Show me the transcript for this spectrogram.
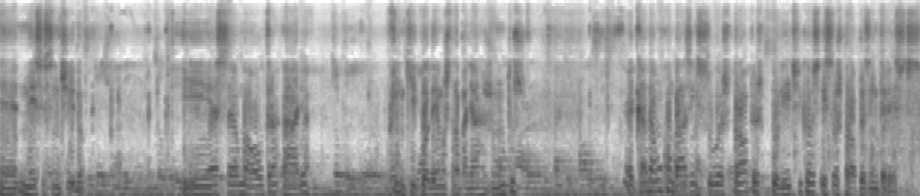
é, nesse sentido. E essa é uma outra área em que podemos trabalhar juntos, é, cada um com base em suas próprias políticas e seus próprios interesses.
